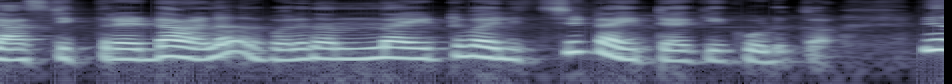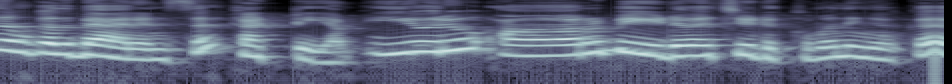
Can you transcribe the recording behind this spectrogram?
എലാസ്റ്റിക് ത്രെഡാണ് അതുപോലെ നന്നായിട്ട് വലിച്ച് ടൈറ്റാക്കി കൊടുക്കുക. ഇനി നമുക്കത് ബാലൻസ് കട്ട് ചെയ്യാം. ഈ ഒരു ആറ് ബീഡ് വെച്ച് എടുക്കുമ്പോൾ നിങ്ങൾക്ക്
